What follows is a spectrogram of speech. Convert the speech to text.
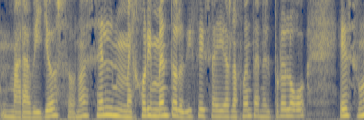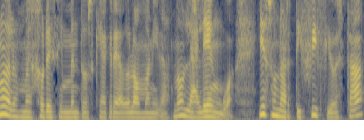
maravilloso, ¿no? Es el mejor invento, lo dice Isaías La Fuente en el prólogo, es uno de los mejores inventos que ha creado la humanidad, ¿no? La lengua. Y es un artificio, está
